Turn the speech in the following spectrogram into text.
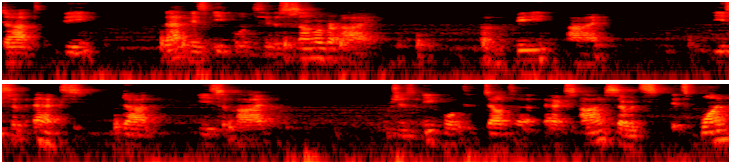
dot v, that is equal to the sum over i of vi e sub x dot e sub i, which is equal to delta xi, so it's, it's 1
